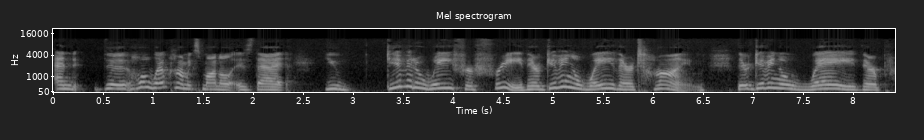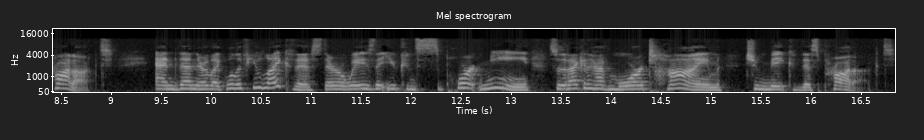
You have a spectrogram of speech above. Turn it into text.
And the whole webcomics model is that you give it away for free. They're giving away their time. They're giving away their product. And then they're like, well, if you like this, there are ways that you can support me so that I can have more time to make this product.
